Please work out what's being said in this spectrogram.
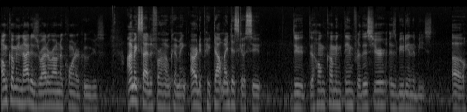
Homecoming night is right around the corner, Cougars. I'm excited for homecoming. I already picked out my disco suit. Dude, the homecoming theme for this year is Beauty and the Beast. Oh.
